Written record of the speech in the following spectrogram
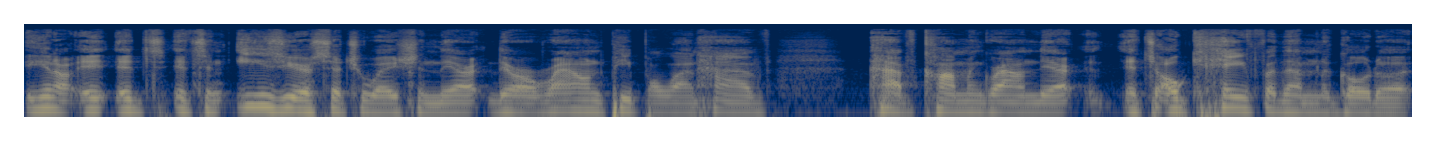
you know, it, it's it's an easier situation. They're they're around people that have have common ground there. It's okay for them to go to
